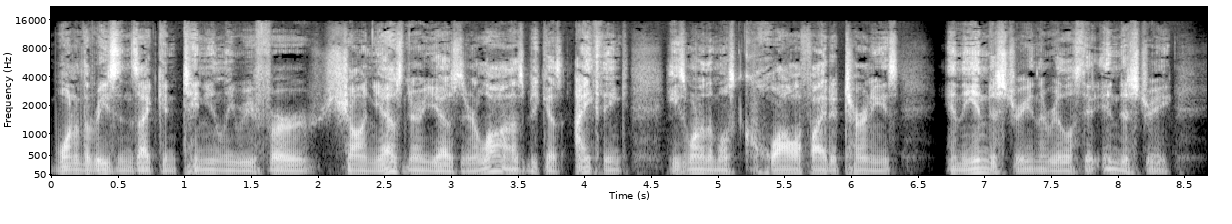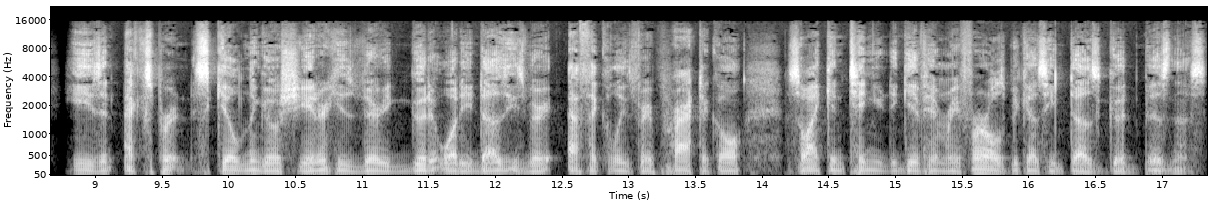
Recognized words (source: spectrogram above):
one of the reasons I continually refer Sean Yesner, Yesner Law, is because I think he's one of the most qualified attorneys in the industry, in the real estate industry. He's an expert, skilled negotiator. He's very good at what he does. He's very ethical. He's very practical. So I continue to give him referrals because he does good business.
